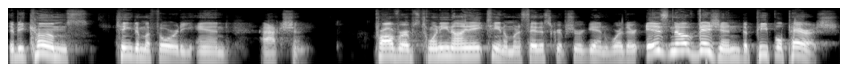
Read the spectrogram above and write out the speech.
It becomes kingdom authority and action. Proverbs 29 18, I'm going to say the scripture again. Where there is no vision, the people perish.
